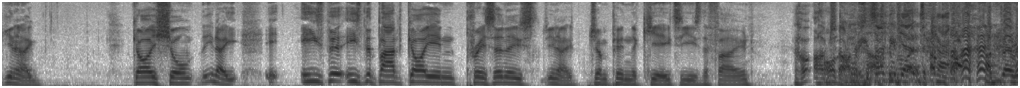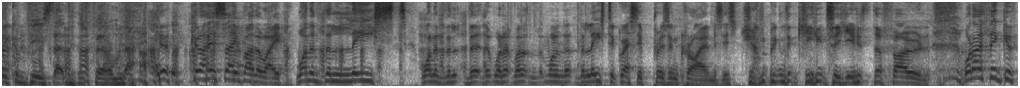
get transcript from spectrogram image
you know guy Sean. You know he's the he's the bad guy in prison who's you know jumping the queue to use the phone. Oh, I'm Hold on. I'm, Forget. I'm very confused at this film now. can, can I say, by the way, one of the least, one of the, the, the one of, one of, the, one of the, the least aggressive prison crimes is jumping the queue to use the phone. When I think of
